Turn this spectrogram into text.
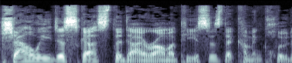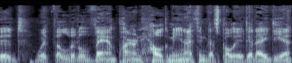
Shall we discuss the diorama pieces that come included with the little vampire and Helgamine? I think that's probably a good idea.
